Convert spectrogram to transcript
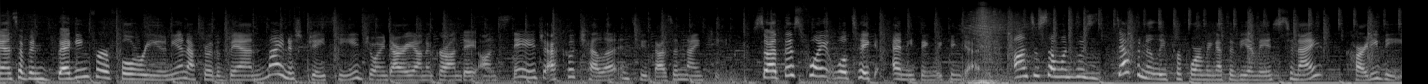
Fans have been begging for a full reunion after the band, minus JT, joined Ariana Grande on stage at Coachella in 2019. So at this point, we'll take anything we can get. On to someone who's definitely performing at the VMAs tonight, Cardi B.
